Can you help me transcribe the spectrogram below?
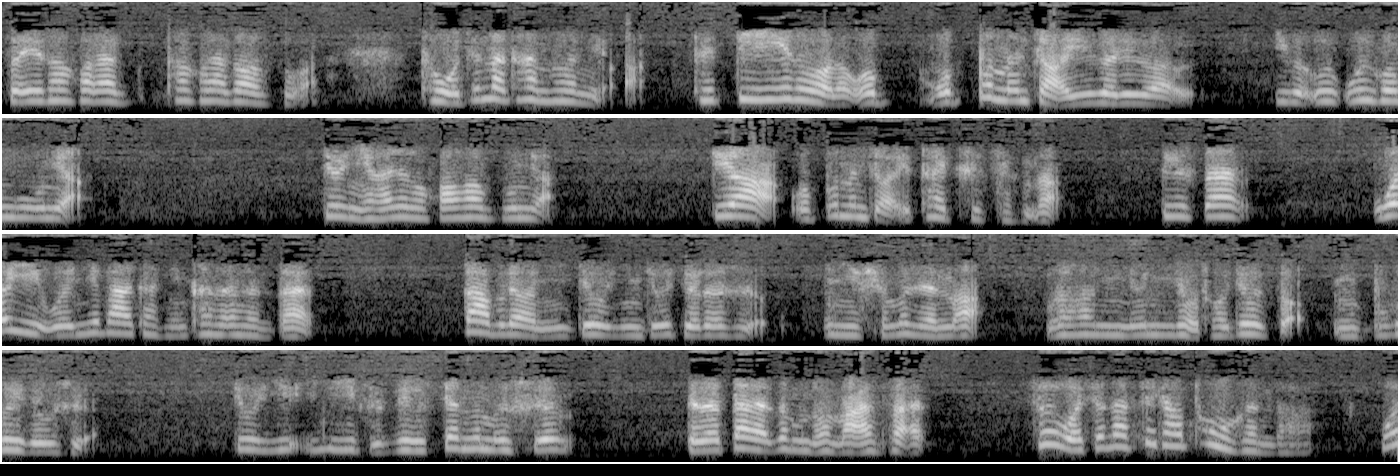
所以他后来他后来告诉我，他我真的看错你了。他第一说的，我我不能找一个这个一个未未婚姑娘，就是你还是个花花姑娘。第二，我不能找一太痴情的。第三，我以为你把感情看得很淡，大不了你就你就觉得是你什么人呢？然后你就扭头就走，你不会就是，就一一直就陷那么深，给他带来这么多麻烦，所以我现在非常痛恨他。我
